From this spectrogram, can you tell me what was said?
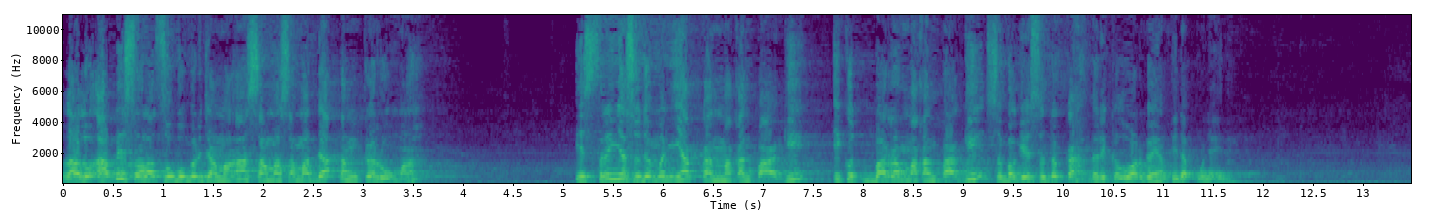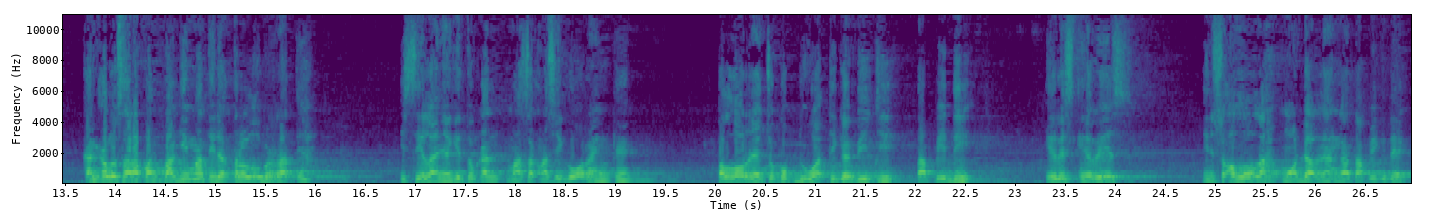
Lalu habis sholat subuh berjamaah sama-sama datang ke rumah, istrinya sudah menyiapkan makan pagi, ikut bareng makan pagi sebagai sedekah dari keluarga yang tidak punya ini. Kan kalau sarapan pagi mah tidak terlalu berat ya. Istilahnya gitu kan, masak nasi goreng ke, telurnya cukup 2-3 biji, tapi di iris-iris. Insya Allah lah modalnya nggak tapi gede.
